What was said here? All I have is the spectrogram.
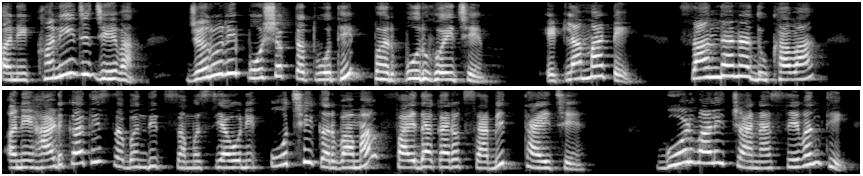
અને ખનિજ જેવા જરૂરી પોષક તત્વોથી ભરપૂર હોય છે. એટલા માટે સાંધાના દુખાવા અને હાડકાથી સંબંધિત સમસ્યાઓને ઓછી કરવામાં ફાયદાકારક સાબિત થાય છે. ગોળવાળી ચાના સેવનથી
